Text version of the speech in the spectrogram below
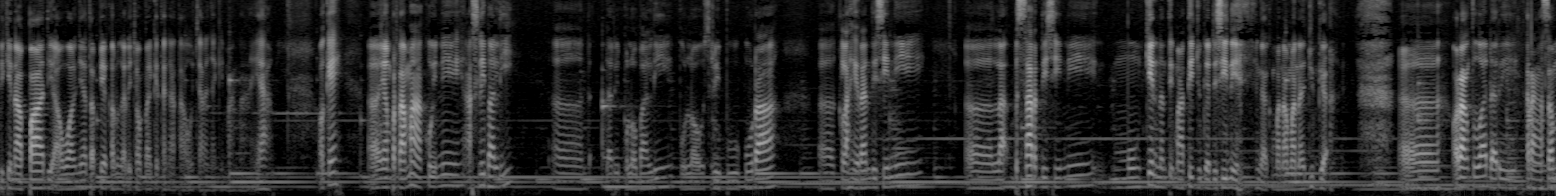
bikin apa di awalnya, tapi ya kalau nggak dicoba kita nggak tahu caranya gimana ya. Oke, uh, yang pertama aku ini asli Bali, uh, dari Pulau Bali, Pulau Seribu Pura. Uh, kelahiran di sini, uh, besar di sini, mungkin nanti mati juga di sini, nggak ke mana-mana juga. Uh, orang tua dari Karangasem,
